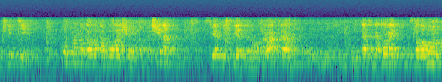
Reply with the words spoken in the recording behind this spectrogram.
ушли в тень. Ну, кроме того, там была еще одна причина сверхъестественного характера, в результате которой Соломон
